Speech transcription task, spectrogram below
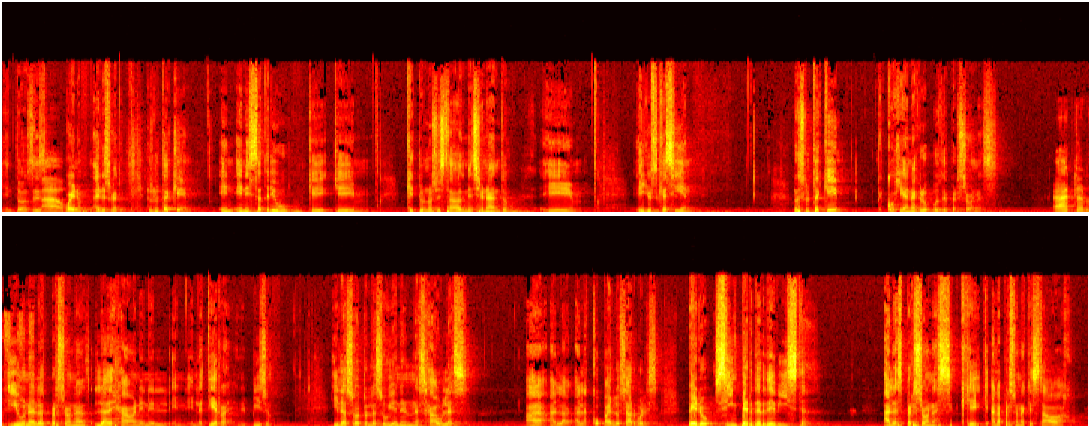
Entonces, ah, bueno, ahí les cuento. Resulta que en, esta tribu que, que, tú nos estabas mencionando, eh, ellos qué hacían? Resulta que cogían a grupos de personas. Ah, claro. y una de las personas la dejaban en, el, en la tierra, en el piso y las otras las subían en unas jaulas a, la, copa de los árboles, pero sin perder de vista a las personas, que, a la persona que estaba abajo.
